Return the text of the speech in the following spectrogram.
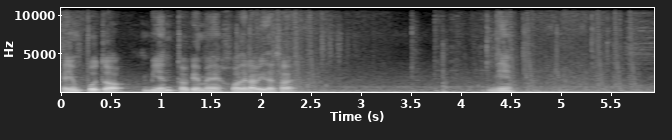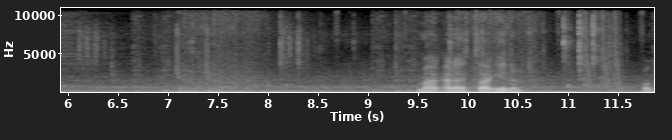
Que hay un puto viento que me jode la vida, ¿sabes? Bien. Vale, ahora está aquí, ¿no? Ok.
